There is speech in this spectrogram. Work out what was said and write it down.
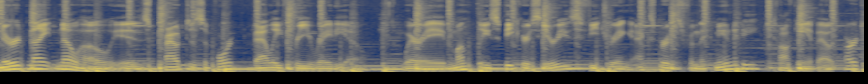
Nerd Night NoHo is proud to support Valley Free Radio. We're a monthly speaker series featuring experts from the community talking about art,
